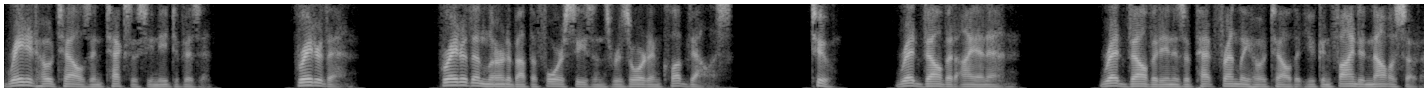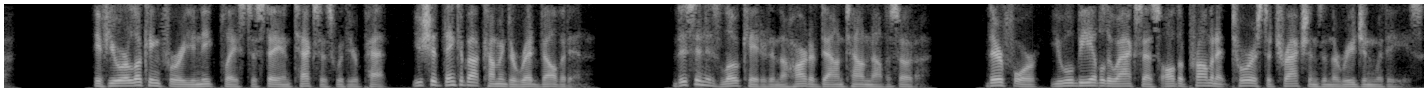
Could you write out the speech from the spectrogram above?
Rated hotels in Texas you need to visit. Greater than. Greater than learn about the Four Seasons Resort and Club Dallas. 2. Red Velvet INN. Red Velvet Inn is a pet friendly hotel that you can find in Navasota. If you are looking for a unique place to stay in Texas with your pet, you should think about coming to Red Velvet Inn. This inn is located in the heart of downtown Navasota. Therefore, you will be able to access all the prominent tourist attractions in the region with ease.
